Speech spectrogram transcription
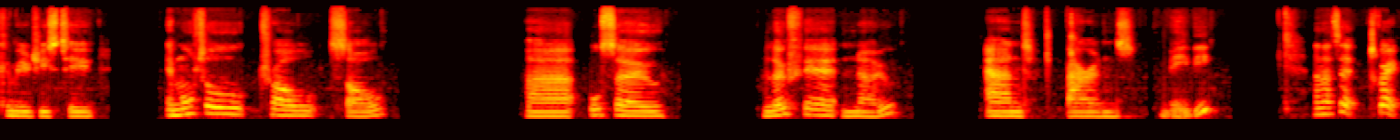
can be reduced to Immortal Troll Soul. Uh also Low Fear No and Barons Maybe. And that's it. It's great.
